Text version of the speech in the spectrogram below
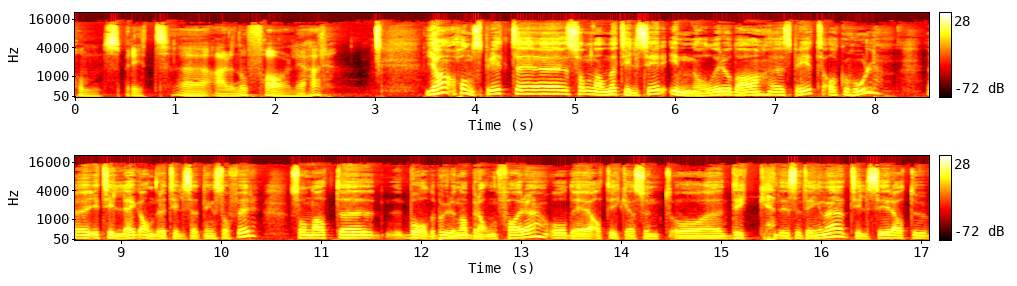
håndsprit. Eh, er det noe farlig her? Ja, håndsprit, som navnet tilsier, inneholder jo da sprit, alkohol. Eh, i tillegg andre tilsetningsstoffer. Sånn at eh, både pga. brannfare og det at det ikke er sunt å eh, drikke disse tingene, tilsier at du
